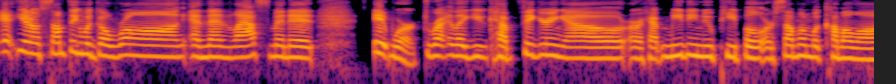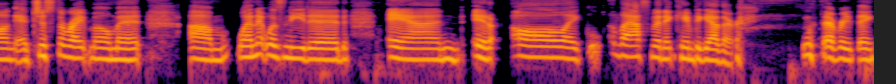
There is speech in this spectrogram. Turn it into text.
it, you know something would go wrong, and then last minute it worked, right? Like you kept figuring out or kept meeting new people or someone would come along at just the right moment um when it was needed and it all like last minute came together. with everything.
